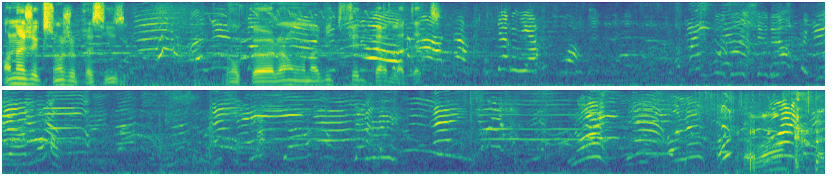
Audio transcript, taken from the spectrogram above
En injection, je précise. Donc là, on a vite fait de perdre la tête. T'as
